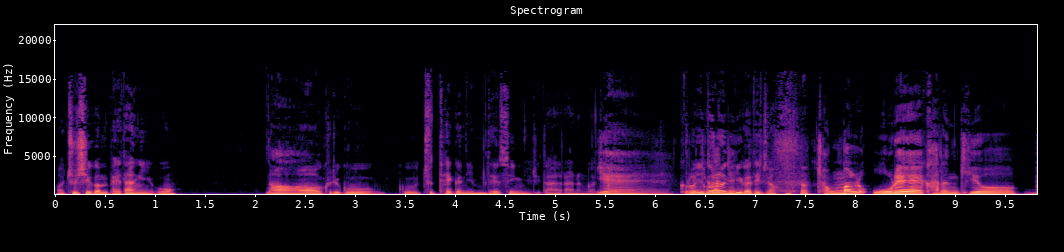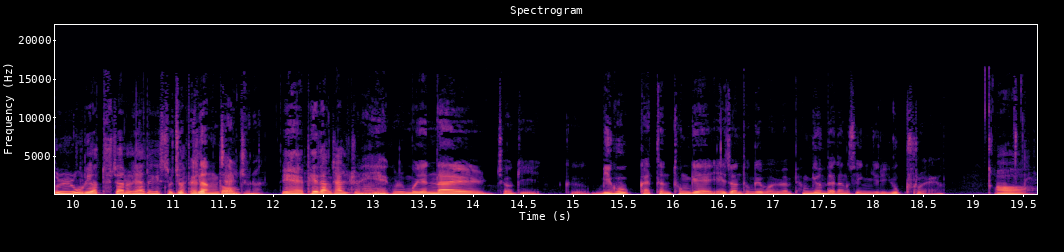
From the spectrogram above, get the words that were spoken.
어, 주식은 배당이고 어. 어, 그리고 그 주택은 임대 수익률이다라는 거죠. 예. 뭐 그러니까 이거는 이해가 되죠. 정말 오래 가는 기업을 우리가 투자를 해야 되겠습니다. 그렇죠. 배당 기업도. 잘 주는. 예, 배당 잘 주는. 예, 그리고 뭐 옛날 저기 그 미국 같은 통계 예전 통계 보면 평균 배당 수익률이 6%예요. 어.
